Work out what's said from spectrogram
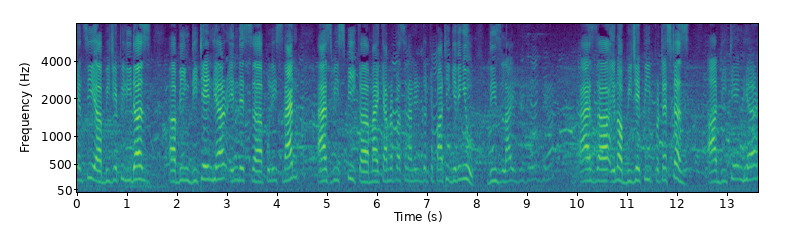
Can see uh, BJP leaders uh, being detained here in this uh, police van as we speak. Uh, my camera person Aniruddha Tripathi giving you these live visuals here as uh, you know BJP protesters are detained here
